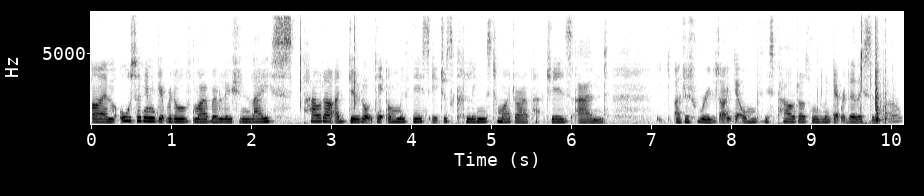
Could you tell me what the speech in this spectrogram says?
I'm also going to get rid of my Revolution Lace powder. I do not get on with this. It just clings to my dry patches and I just really don't get on with this powder. So I'm going to get rid of this as well.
